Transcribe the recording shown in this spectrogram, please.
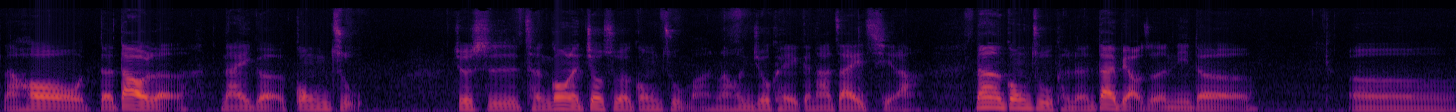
然后得到了那一个公主，就是成功的救出了公主嘛，然后你就可以跟她在一起啦。那个公主可能代表着你的呃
